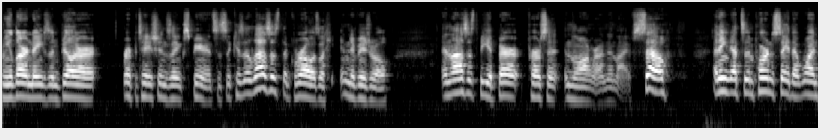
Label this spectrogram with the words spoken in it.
we learn things and build our reputations and experiences because it allows us to grow as an individual and allows us to be a better person in the long run in life. So, I think that's important to say that one,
